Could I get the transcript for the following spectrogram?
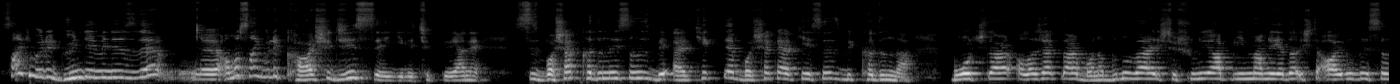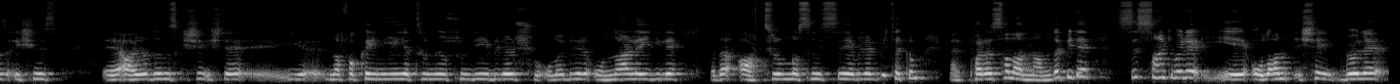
Sanki böyle gündeminizde e, ama sanki böyle karşı cinsle ilgili çıktı. Yani siz başak kadınıysanız bir erkekle, başak erkeğisiniz bir kadınla borçlar alacaklar bana bunu ver işte şunu yap bilmem ne ya da işte ayrıldıysanız eşiniz e, ayrıldığınız kişi işte e, nafakayı niye yatırmıyorsun diyebilir şu olabilir onlarla ilgili ya da artırılmasını isteyebilir. Bir takım yani parasal anlamda bir de siz sanki böyle e, olan şey böyle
